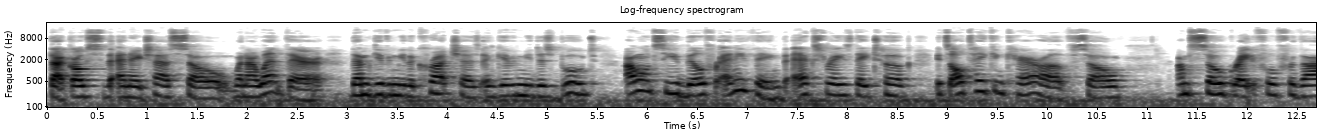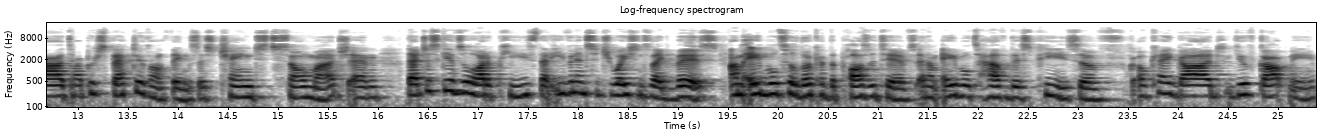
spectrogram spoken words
that goes to the NHS. So when I went there, them giving me the crutches and giving me this boot, I won't see a bill for anything. The x-rays they took, it's all taken care of. So I'm so grateful for that. My perspective on things has changed so much and that just gives a lot of peace that even in situations like this, I'm able to look at the positives and I'm able to have this peace of, okay, God, you've got me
